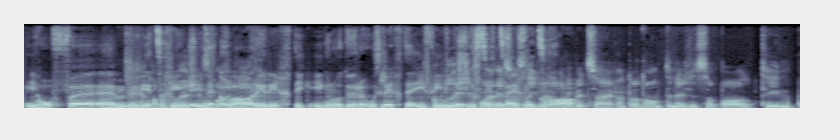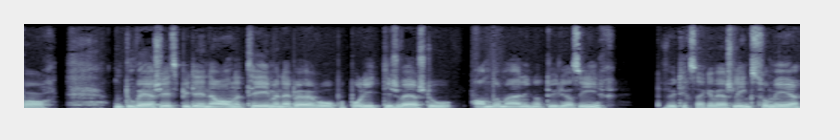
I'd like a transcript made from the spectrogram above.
ich hoffe, ähm, man wird Aber sich in, in eine klare Richtung irgendwo durch ausrichten. Ich Aber finde, du hast dich das vorher jetzt als Liberale bezeichnet, oder? Und dann hast du jetzt so ein paar Themen gebracht. Und du wärst jetzt bei den allen Themen, eben europapolitisch wärst du, anderer Meinung natürlich als ich. Da würde ich sagen, wärst links von mir.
